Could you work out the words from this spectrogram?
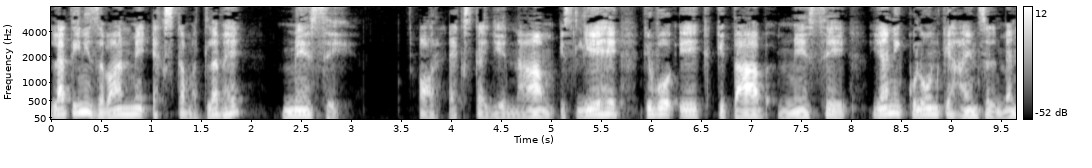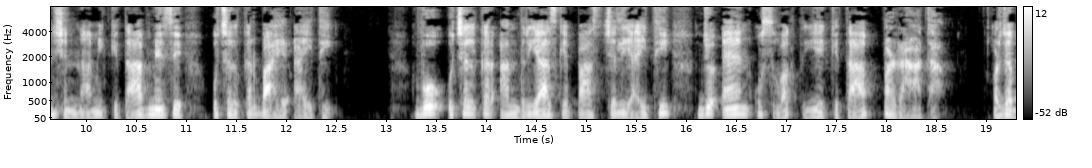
لاطینی زبان میں ایکس کا مطلب ہے میں سے۔ اور ایکس کا یہ نام اس لیے ہے کہ وہ ایک کتاب میں سے یعنی کلون کے ہائنسل مینشن نامی کتاب میں سے اچھل کر باہر آئی تھی۔ وہ اچھل کر آندریاز کے پاس چلی آئی تھی جو این اس وقت یہ کتاب پڑھ رہا تھا۔ اور جب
